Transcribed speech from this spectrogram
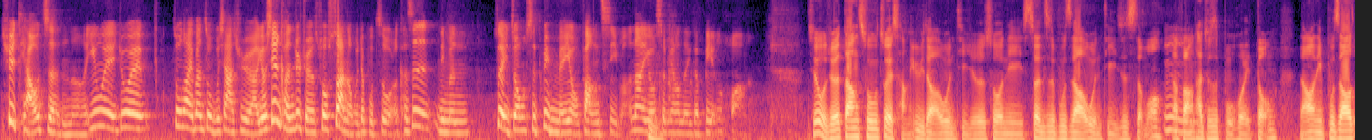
去调整呢？因为就会做到一半做不下去啊。有些人可能就觉得说算了，我就不做了。可是你们最终是并没有放弃嘛？那有什么样的一个变化？其实我觉得当初最常遇到的问题就是说，你甚至不知道问题是什么，那反正它就是不会动，然后你不知道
